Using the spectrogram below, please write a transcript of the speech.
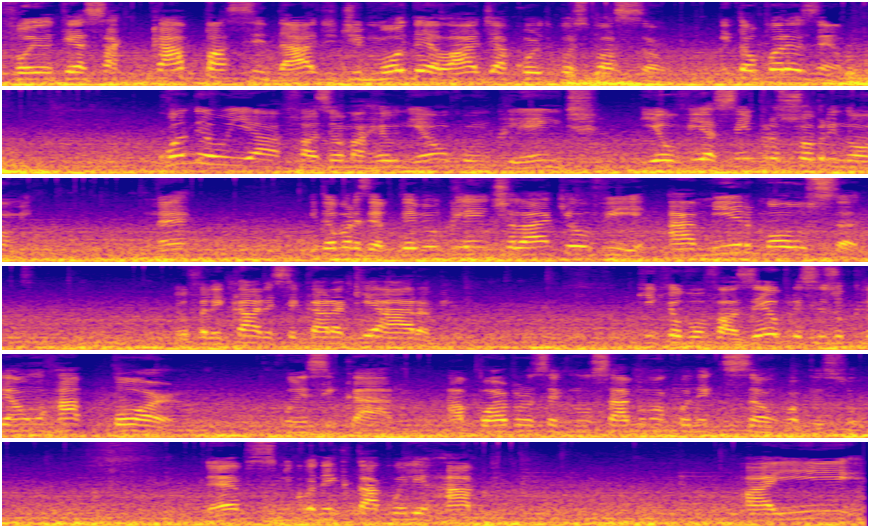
foi eu ter essa capacidade de modelar de acordo com a situação. Então, por exemplo, quando eu ia fazer uma reunião com um cliente e eu via sempre o sobrenome, né? Então, por exemplo, teve um cliente lá que eu vi, Amir Moussad. Eu falei, cara, esse cara aqui é árabe. O que, que eu vou fazer? Eu preciso criar um rapport com esse cara. Rapport, para você que não sabe, é uma conexão com a pessoa. Né? Eu preciso me conectar com ele rápido. Aí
